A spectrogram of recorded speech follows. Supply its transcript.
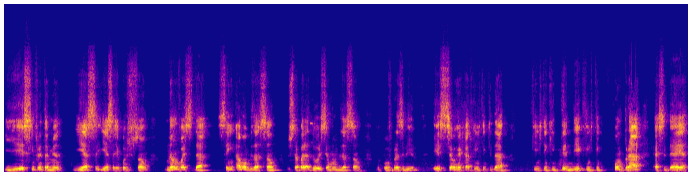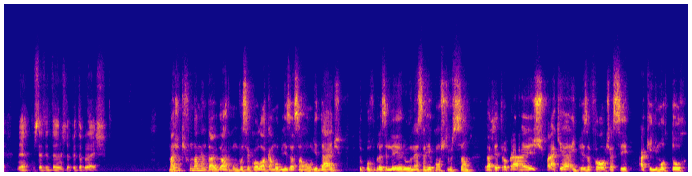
E esse enfrentamento e essa, e essa reconstrução não vai se dar sem a mobilização dos trabalhadores, sem a mobilização do povo brasileiro. Esse é o recado que a gente tem que dar que a gente tem que entender, que a gente tem que comprar essa ideia né, dos 70 anos da Petrobras. Mais do que fundamental, Eduardo, como você coloca a mobilização, a unidade do povo brasileiro nessa reconstrução da Petrobras, para que a empresa volte a ser aquele motor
